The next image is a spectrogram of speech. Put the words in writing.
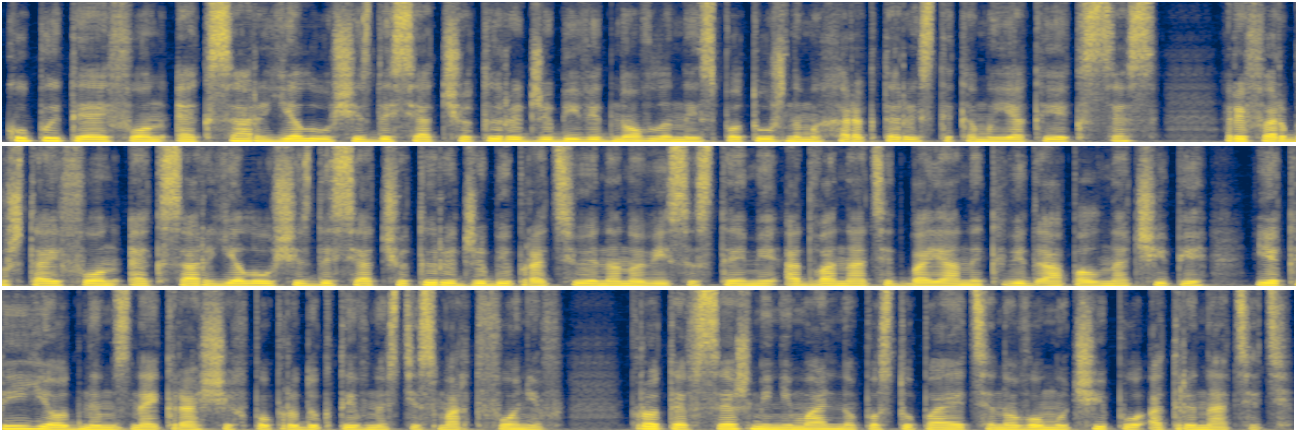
Купити iPhone XR Yellow 64 GB відновлений з потужними характеристиками, як і XS, Refurbished iPhone XR Yellow 64 GB працює на новій системі A12 Bionic від Apple на чіпі, який є одним з найкращих по продуктивності смартфонів, проте все ж мінімально поступається новому чіпу A13.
